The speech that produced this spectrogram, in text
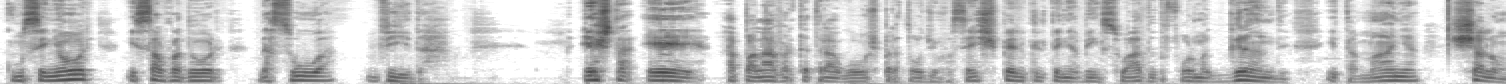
como Senhor e Salvador da sua vida. Esta é a palavra que trago hoje para todos vocês. Espero que ele tenha abençoado de forma grande e tamanha. Shalom.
